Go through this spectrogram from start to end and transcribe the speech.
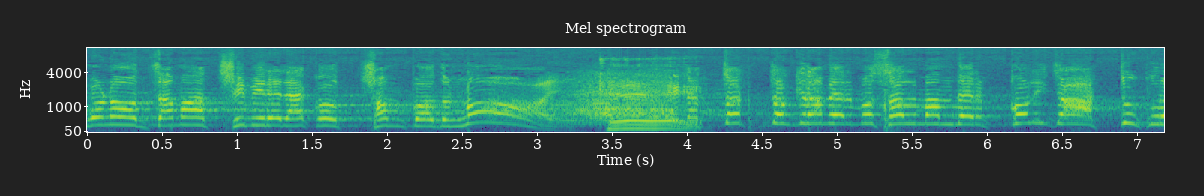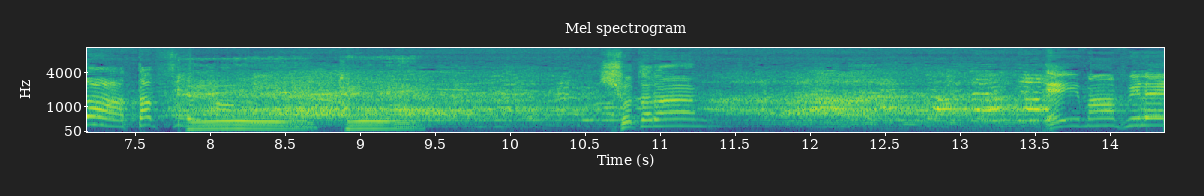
কোন জামাত শিবিরের একক সম্পদ নয়। এটা চট্টগ্রামের মুসলমানদের কলিজা টুকরা সুতরাং এই মাহফিলে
